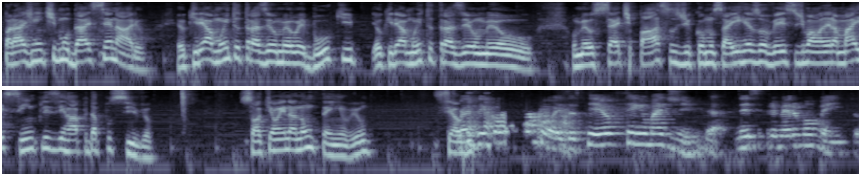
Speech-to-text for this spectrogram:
para a gente mudar esse cenário? Eu queria muito trazer o meu e-book, eu queria muito trazer o meu, o meu sete passos de como sair e resolver isso de uma maneira mais simples e rápida possível. Só que eu ainda não tenho, viu? Se alguém... Mas uma coisa, se eu tenho uma dívida, nesse primeiro momento,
